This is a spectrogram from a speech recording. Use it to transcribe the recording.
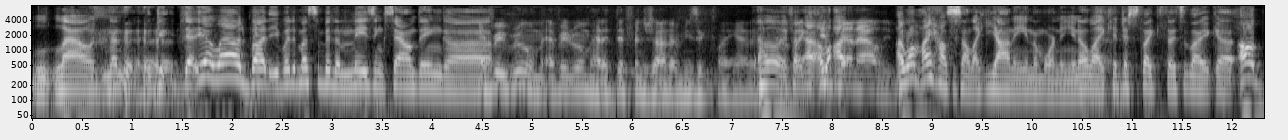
loud. Yeah loud but it, but it must have been amazing sounding uh, every room every room had a different genre of music playing at it. Oh if like I, I, I, I, want my house to sound like Yanni in the morning you know like it just like that's like uh, oh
